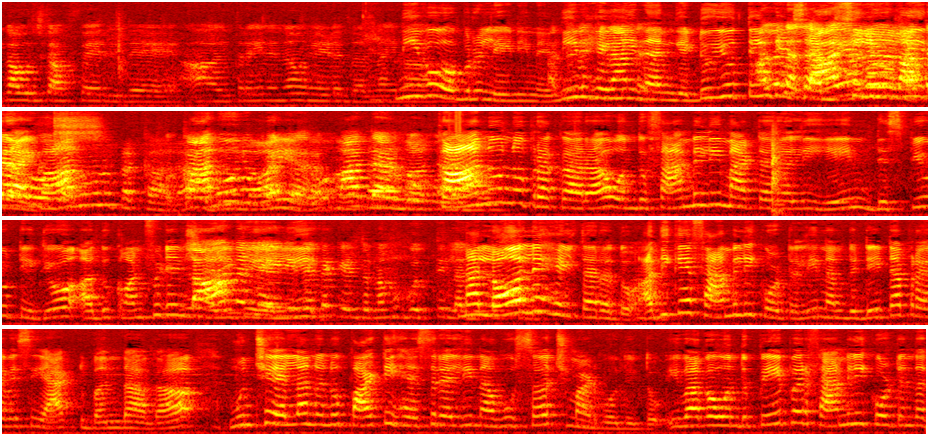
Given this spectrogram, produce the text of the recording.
ಈಗ ಅವ್ರ ಅಫೇರ್ ಇದೆ ಆ ಈ ತರ ಏನೇನೋ ಹೇಳಿದ್ರಲ್ಲ ನೀವು ಒಬ್ರು ಲೇಡಿನೇ ನೀವು ಹೇಳಿ ನಾನೇ. ನನಗೆ. Do you think it's absolutely right ಕಾನೂನು ಪ್ರಕಾರ ಕಾನೂನು lawyer ಪ್ರಕಾರ ಮಾತಾಡ್ಬೋದು. ಕಾನೂನು ಪ್ರಕಾರ ಒಂದು ಫ್ಯಾಮಿಲಿ ಮ್ಯಾಟರ್ ಅಲ್ಲಿ ಏನ್ ಡಿಸ್ಪ್ಯೂಟ್ ಇದೆಯೋ ಅದು ಕಾನ್ಫಿಡೆನ್ಸ್ನಲ್ಲಿ ಕಾನ್ಫಿಡೆನ್ಶಿಯಾಲಿಟಿಯಲ್ಲಿ ಏನಿದೆ ಅಂತ ಕೇಳ್ತಾರೆ ನಮ್ಗೆ ಗೊತ್ತಿಲ್ಲ ನಾ ಲಾಲೇ ಹೇಳ್ತಾ ಇರೋದು. ಅದಕ್ಕೆ ಫ್ಯಾಮಿಲಿ ಕೋರ್ಟ್ ಅಲ್ಲಿ ನಮ್ದು ಡೇಟಾ ಪ್ರೈವಸಿ ಆಕ್ಟ್ ಬಂದಾಗ ಮುಂಚೆ ಎಲ್ಲ ನಾನು ಪಾರ್ಟಿ ಹೆಸರಲ್ಲಿ ನಾವು ಸರ್ಚ್ ಮಾಡ್ಬೋದಿತ್ತು. ಇವಾಗ ಒಂದು ಪೇಪರ್ ಫ್ಯಾಮಿಲಿ ಕೋರ್ಟ್ ಇಂದ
